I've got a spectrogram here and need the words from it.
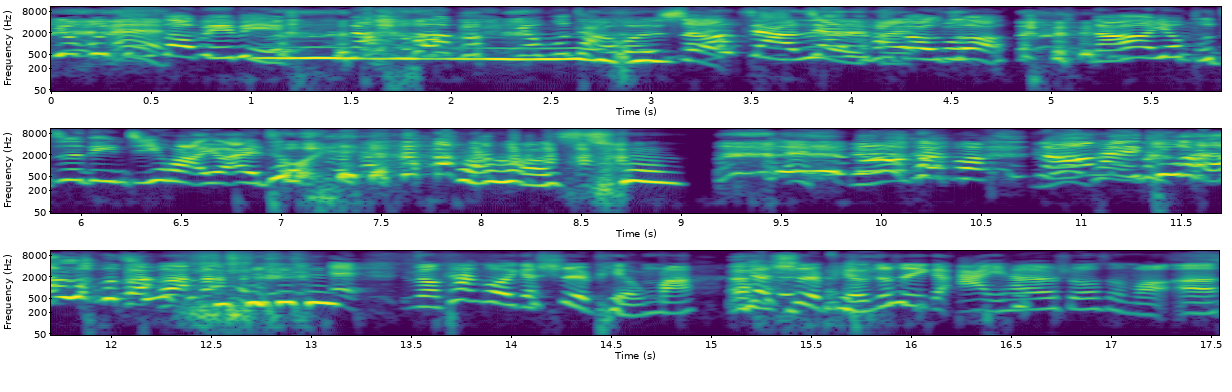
又不接受批评，然后又不淌浑水，假日假日不 还工作，然后又不制定计划，又爱拖延，好好笑，哎、你没有看过？你没有看过？还要露出？哎、你们有看过一个视频吗？一个视频就是一个阿姨，她就说什么呃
